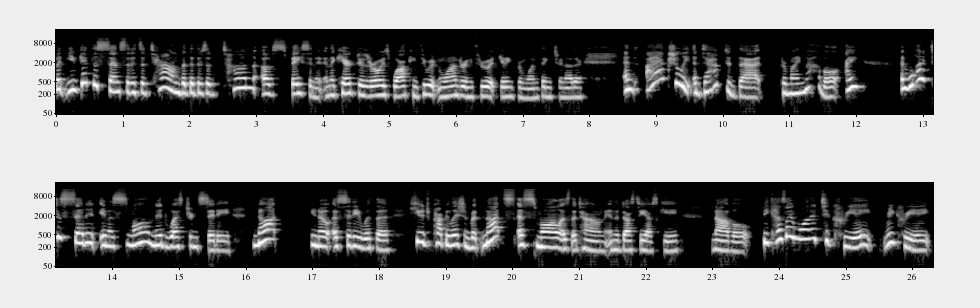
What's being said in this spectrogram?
But you get the sense that it's a town, but that there's a ton of space in it, and the characters are always walking through it and wandering through it, getting from one thing to another. And I actually adapted that for my novel. I I wanted to set it in a small Midwestern city, not you know, a city with a huge population, but not as small as the town in the Dostoevsky novel, because I wanted to create, recreate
